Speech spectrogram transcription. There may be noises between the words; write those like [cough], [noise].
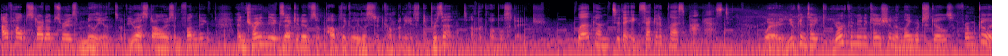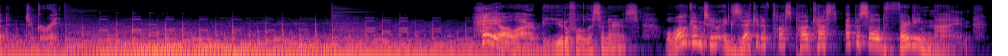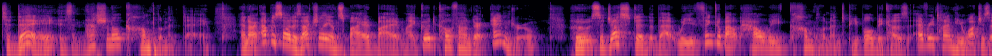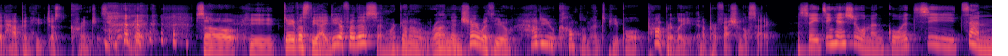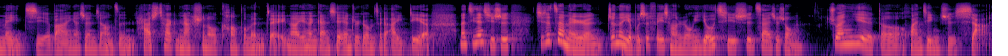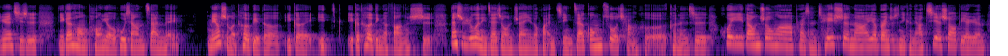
I've helped startups raise millions of US dollars in funding and train the executives of publicly listed companies to present on the global stage. Welcome to the Executive Plus podcast, where you can take your communication and language skills from good to great. Hey, all our beautiful listeners. Welcome to Executive Plus Podcast, episode 39. Today is National Compliment Day, and our episode is actually inspired by my good co founder, Andrew, who suggested that we think about how we compliment people because every time he watches it happen, he just cringes a little bit. [laughs] So he gave us the idea for this, and we're gonna run and share with you how do you compliment people properly in a professional setting. 所以今天是我们国际赞美节吧，应该是这样子。Hashtag National Compliment Day。那也很感谢 Andrew 给我们这个 idea。那今天其实其实赞美人真的也不是非常容易，尤其是在这种专业的环境之下，因为其实你跟同朋友互相赞美。没有什么特别的一个一一个特定的方式，但是如果你在这种专业的环境，在工作场合，可能是会议当中啊，presentation 啊，要不然就是你可能要介绍别人，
